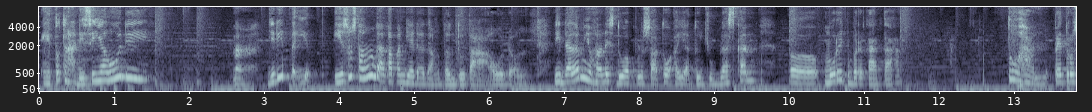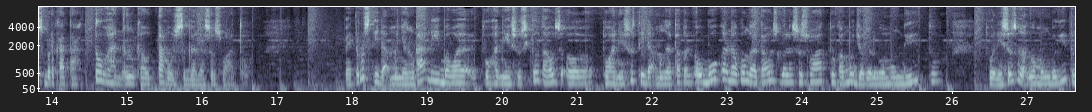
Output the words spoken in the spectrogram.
Itu tradisi Yahudi. Nah, jadi Yesus tahu nggak kapan dia datang? Tentu tahu dong. Di dalam Yohanes 21 ayat 17 kan eh, murid berkata, Tuhan, Petrus berkata, Tuhan engkau tahu segala sesuatu. Petrus tidak menyangkali bahwa Tuhan Yesus itu tahu eh, Tuhan Yesus tidak mengatakan oh bukan aku nggak tahu segala sesuatu. Kamu jangan ngomong gitu. Tuhan Yesus nggak ngomong begitu.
